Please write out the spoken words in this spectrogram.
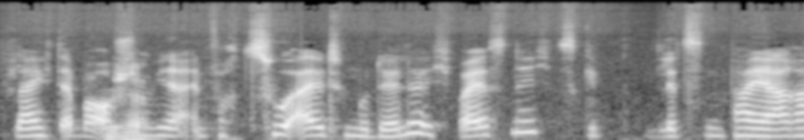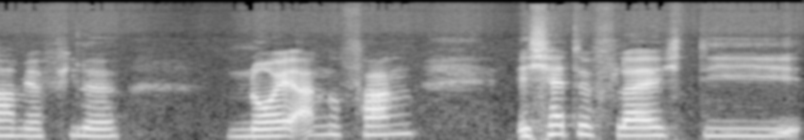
vielleicht aber auch ja. schon wieder einfach zu alte Modelle. Ich weiß nicht. Es gibt die letzten paar Jahre haben ja viele neu angefangen. Ich hätte vielleicht die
